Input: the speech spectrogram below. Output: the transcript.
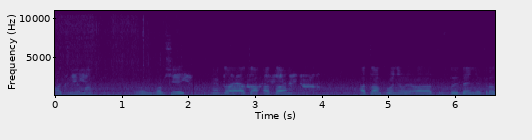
Поки інформації нема. Вообще, ну да, а, та, а там, а там поняли, а в той день якраз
